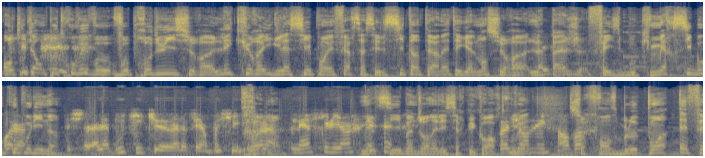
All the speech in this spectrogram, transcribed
En tout cas, on peut trouver vos, vos produits sur l'écureuilglacier.fr, ça c'est le site internet, également sur la ça. page Facebook. Merci beaucoup Voilà. Pauline. À la boutique, à la ferme aussi. Très voilà. Merci bien. Merci, bonne journée les circuits courts à Bonne journée. Au revoir. sur francebleu.fr.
